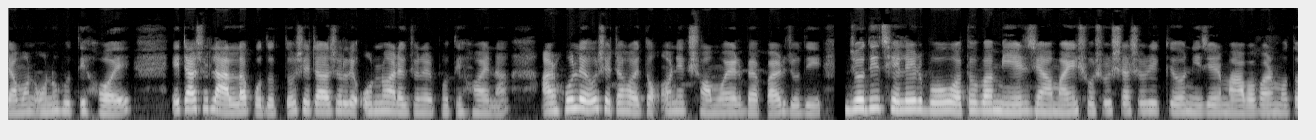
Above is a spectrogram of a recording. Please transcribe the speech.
যেমন অনুভূতি হয়, এটা আসলে আল্লাহ প্রদত্ত। সেটা আসলে অন্য আরেকজনের প্রতি হয় না। আর হলেও সেটা হয়তো অনেক সময়ের ব্যাপার। যদি যদি ছেলের বউ অথবা মেয়ের জামাই শ্বশুর-শাশুড়িকেও নিজের মা-বাবার মতো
